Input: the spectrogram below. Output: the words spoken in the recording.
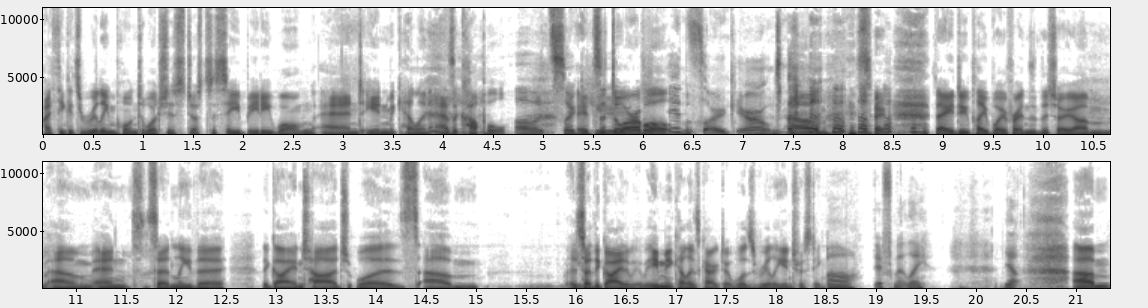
I think it's really important to watch this just to see BD Wong and Ian McKellen as a couple. oh it's so cute. It's adorable. it's so cute Um, so they do play boyfriends in the show, um, um, and certainly the the guy in charge was. Um, so the guy, Ian McKellen's character, was really interesting. oh definitely yeah Um,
